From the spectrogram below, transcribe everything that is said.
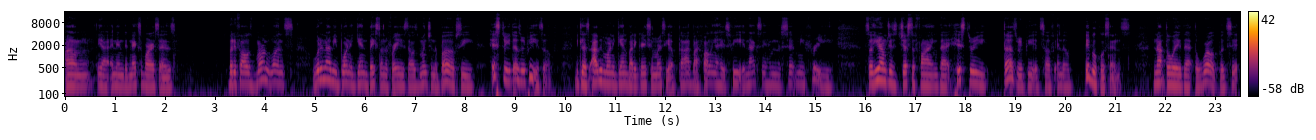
Um, yeah, and then the next bar says but if I was born once, wouldn't I be born again based on the phrase that was mentioned above? See, history does repeat itself. Because I've been born again by the grace and mercy of God by falling at his feet and asking him to set me free. So here I'm just justifying that history does repeat itself in the biblical sense, not the way that the world puts it.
